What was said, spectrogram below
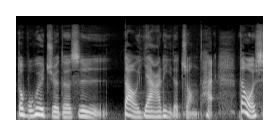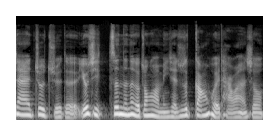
都不会觉得是。到压力的状态，但我现在就觉得，尤其真的那个状况很明显，就是刚回台湾的时候，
